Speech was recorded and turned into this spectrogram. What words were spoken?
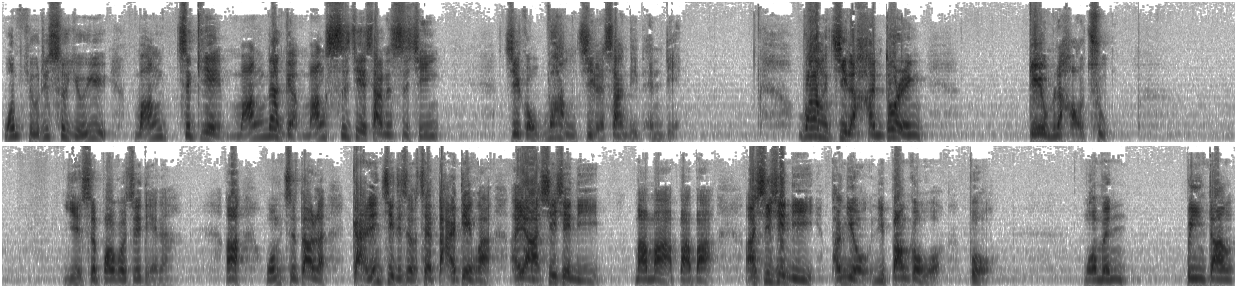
我们有的时候由于忙这个忙那个忙世界上的事情，结果忘记了上帝的恩典，忘记了很多人给我们的好处。也是包括这点呢，啊，我们知道了感恩节的时候再打个电话，哎呀，谢谢你妈妈爸爸啊，谢谢你朋友，你帮过我。不，我们不应当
